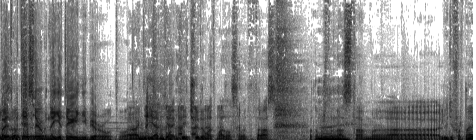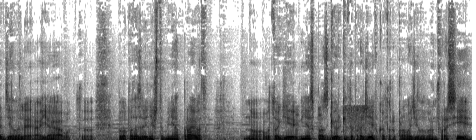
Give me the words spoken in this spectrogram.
Поэтому тебя, Серега, на E3 не берут. А, я чудом отмазался в этот раз, потому что у нас там э, люди Fortnite делали, а я вот... Э, было подозрение, что меня отправят. Но в итоге меня спас Георгий Добродеев, который проводил ивент в России.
